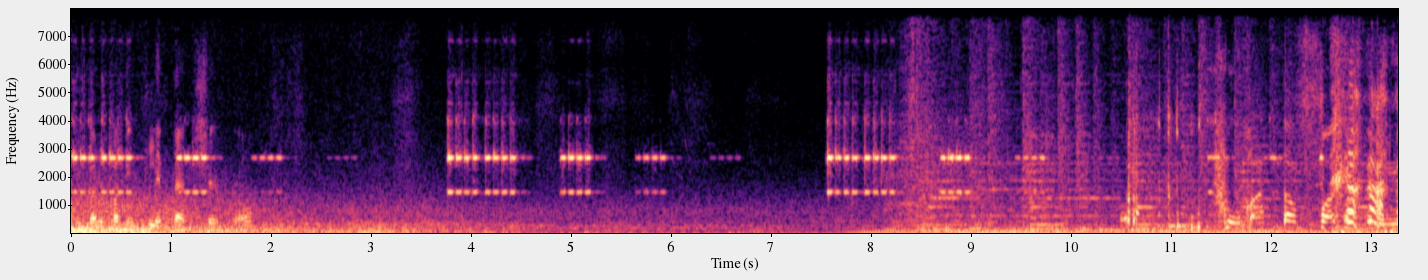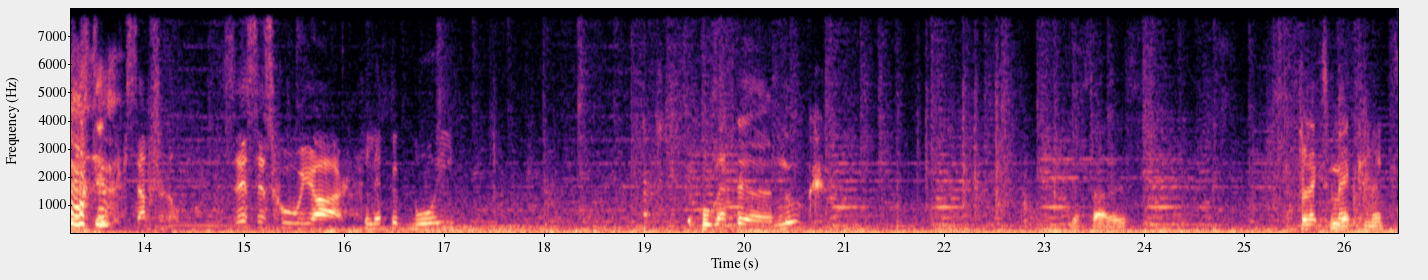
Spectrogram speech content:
You better fucking clip that shit, bro. Fuck happened to Mystic? Exceptional. This is who we are. Clip it, boy. Who got the nuke? Ya sabes. Flex mech. Next, next.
